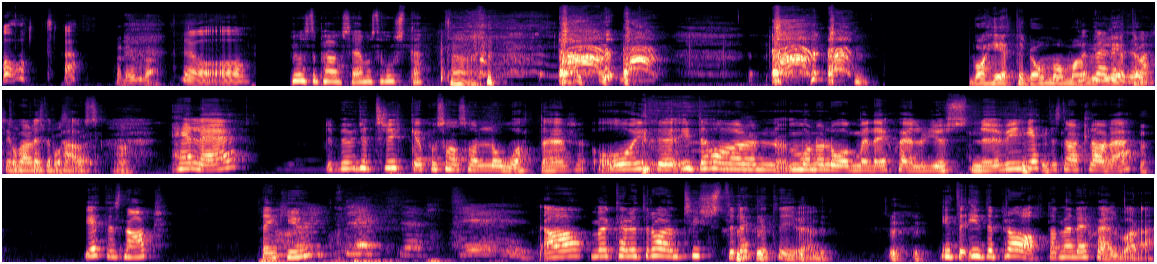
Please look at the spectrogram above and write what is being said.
hata. Ja, det är bra. Ja. Jag måste pausa, jag måste hosta. Vad heter de om man vill leta lite, upp dem bara på lite Spotify? paus. Ja. Helle! Du behöver inte trycka på sånt som låter och inte, inte ha en monolog med dig själv just nu. Vi är jättesnart klara. Jättesnart. Thank you. Ja, men kan du inte ha en tyst detektiven? inte, inte prata med dig själv bara.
